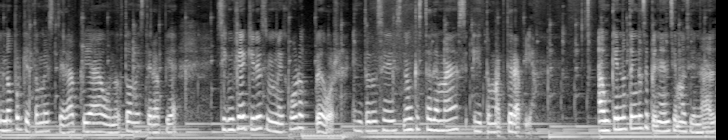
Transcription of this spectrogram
no porque tomes terapia o no tomes terapia, significa que eres mejor o peor. Entonces nunca está de más eh, tomar terapia. Aunque no tengas dependencia emocional,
